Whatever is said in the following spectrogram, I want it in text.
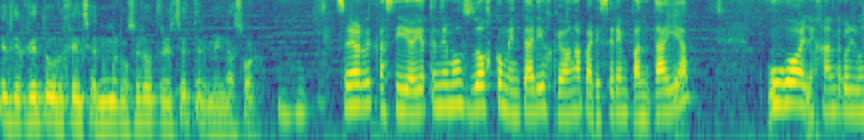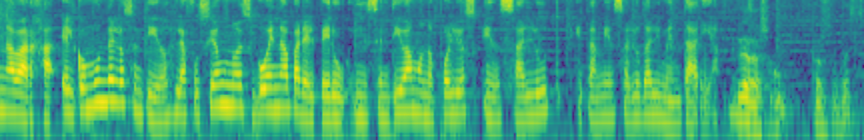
el decreto de urgencia número 013 termina solo. Señor de Castillo, ya tenemos dos comentarios que van a aparecer en pantalla. Hugo Alejandro Luna Barja, el común de los sentidos, la fusión no es buena para el Perú, incentiva monopolios en salud y también salud alimentaria. Tiene razón, por supuesto.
